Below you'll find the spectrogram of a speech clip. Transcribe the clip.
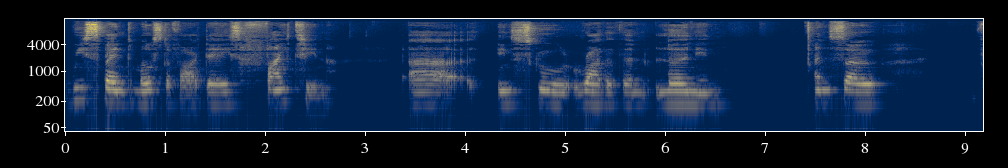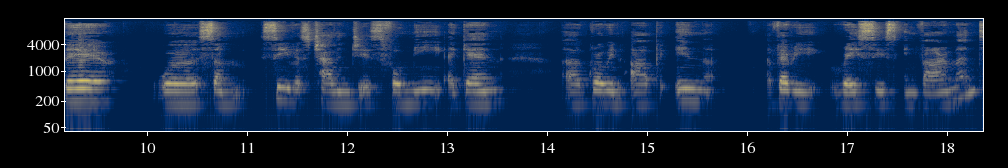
we spent most of our days fighting uh, in school rather than learning. And so there were some serious challenges for me again, uh, growing up in a very racist environment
